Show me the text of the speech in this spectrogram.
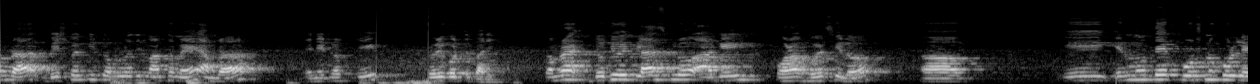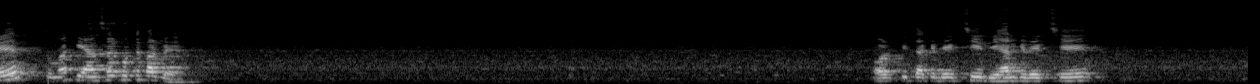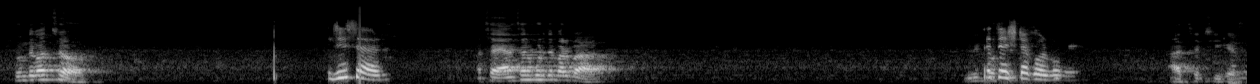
আমরা বেশ কয়েকটি টপোলজির মাধ্যমে আমরা এই নেটওয়ার্কটি তৈরি করতে পারি। তো আমরা যদিও এই ক্লাসগুলো আগেই করা হয়েছিল এই এর মধ্যে প্রশ্ন করলে তোমরা কি অ্যান্সার করতে পারবে? অর্পিতাকে দেখছি দিহানকে দেখছি। শুনতে পাচ্ছ? জি স্যার। আচ্ছা অ্যানসার করতে পারবা? চেষ্টা করব আচ্ছা ঠিক আছে।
